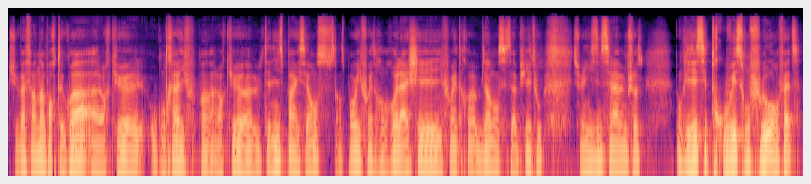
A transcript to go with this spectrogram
tu vas faire n'importe quoi, alors que, au contraire, il faut, enfin, alors que le tennis, par excellence, c'est un sport où il faut être relâché, il faut être bien dans ses appuis et tout. Sur LinkedIn, c'est la même chose. Donc l'idée, c'est de trouver son flow, en fait.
